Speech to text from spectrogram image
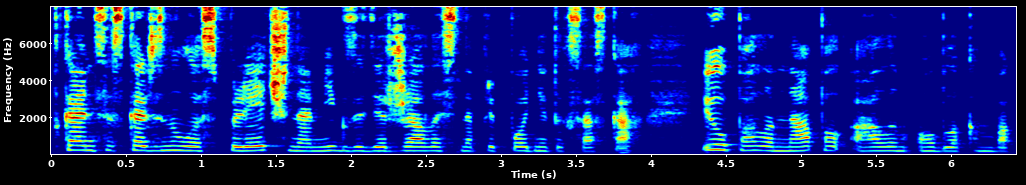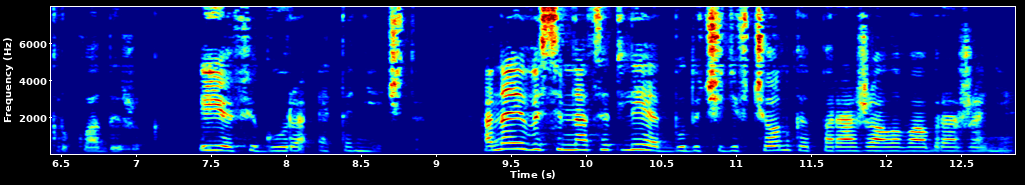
Ткань соскользнула с плеч, на миг задержалась на приподнятых сосках и упала на пол алым облаком вокруг лодыжек. Ее фигура — это нечто. Она и восемнадцать лет, будучи девчонкой, поражала воображение.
